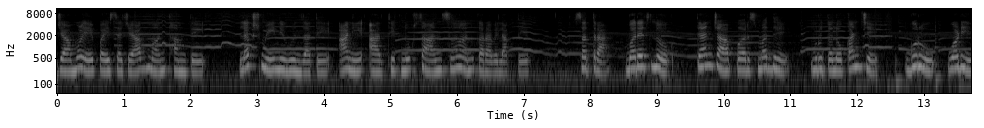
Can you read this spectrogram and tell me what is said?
ज्यामुळे पैशाचे आगमन थांबते लक्ष्मी निघून जाते आणि आर्थिक नुकसान सहन करावे लागते. सतरा. बरेच लोक त्यांच्या पर्समध्ये मृत लोकांचे गुरु वडील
